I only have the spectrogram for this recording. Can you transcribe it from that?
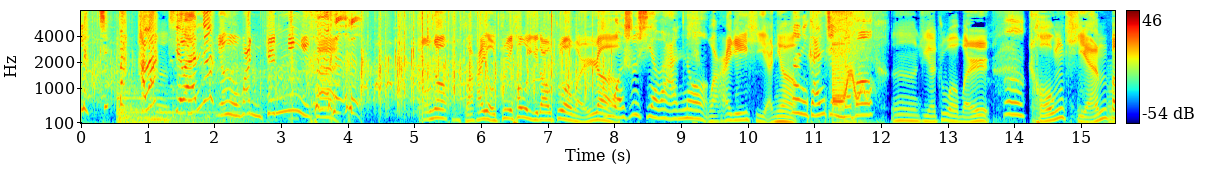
六七八，好了，嗯写完呢。杨小花，你真厉害！哦呢，我还有最后一道作文啊，我是写完呢，我还得写呢。那你赶紧的吧。嗯，写作文。嗯，从前吧，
